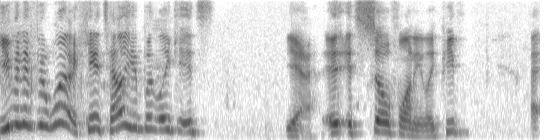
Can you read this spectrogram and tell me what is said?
even if it would, I can't tell you. But like, it's yeah, it, it's so funny. Like, people, I,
